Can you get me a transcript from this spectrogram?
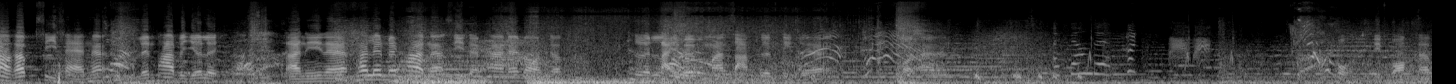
9ครับ4 0 0แสนนะเล่นพลาดไปเยอะเลยตอนนี้นะ ถ้าเล่นไม่พลาดนะ4 5 0 0 0แน่นอนครับเทิร์นไหลไปประมาณ3เทิร์นติดเลยฮะก่อนหน้านั้นโอ้ติดบล็อกครับ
